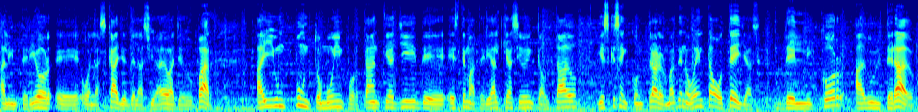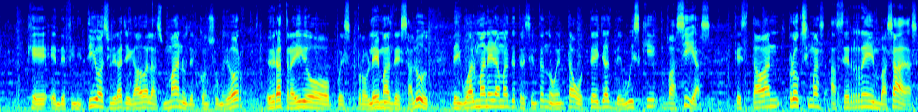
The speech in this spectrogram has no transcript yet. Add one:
al interior eh, o en las calles de la ciudad de Valledupar. Hay un punto muy importante allí de este material que ha sido incautado y es que se encontraron más de 90 botellas de licor adulterado que en definitiva si hubiera llegado a las manos del consumidor hubiera traído pues problemas de salud. De igual manera más de 390 botellas de whisky vacías que estaban próximas a ser reenvasadas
